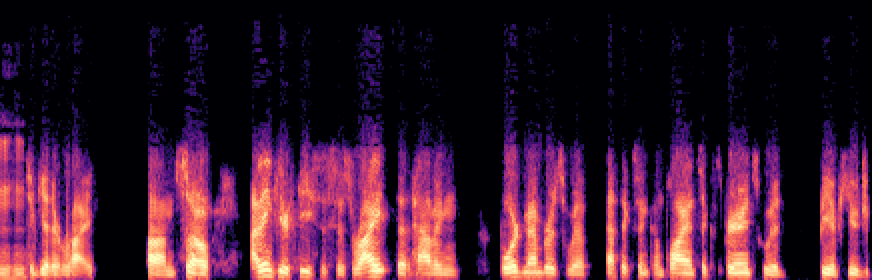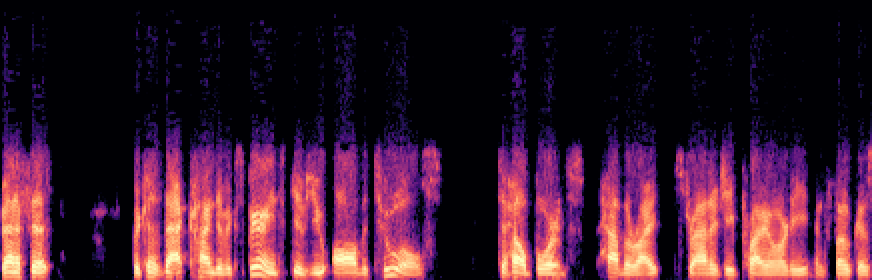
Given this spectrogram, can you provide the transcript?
mm-hmm. to get it right. Um, so I think your thesis is right that having board members with ethics and compliance experience would be of huge benefit because that kind of experience gives you all the tools to help boards have the right strategy, priority, and focus.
